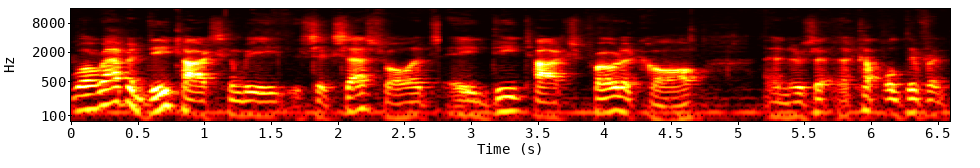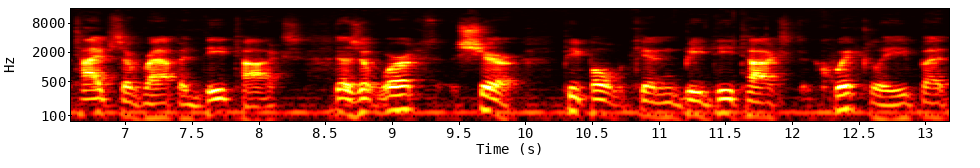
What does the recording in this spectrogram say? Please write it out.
Well, rapid detox can be successful. It's a detox protocol, and there's a, a couple different types of rapid detox. Does it work? Sure. People can be detoxed quickly, but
